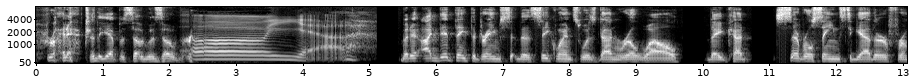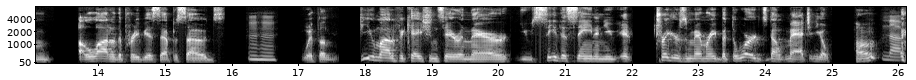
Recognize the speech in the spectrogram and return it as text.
right after the episode was over. Oh, yeah. But it, I did think the dreams, the sequence was done real well. They cut several scenes together from a lot of the previous episodes. Mm with a few modifications here and there. You see the scene and you it triggers a memory, but the words don't match, and you go, "Huh?" No.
